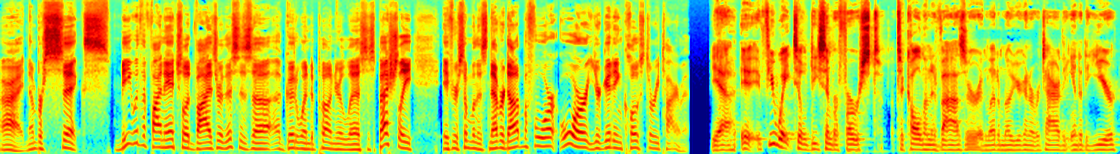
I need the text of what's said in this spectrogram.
All right, number six, meet with a financial advisor. This is a, a, good one to put on your list, especially if you're someone that's never done it before or you're getting close to retirement. Yeah, if you wait till December 1st to call an advisor and let them know you're going to retire at the end of the year,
